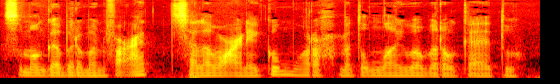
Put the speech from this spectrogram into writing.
Semoga bermanfaat. Assalamualaikum warahmatullahi wabarakatuh.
